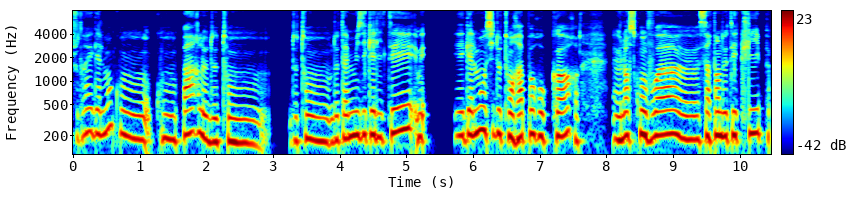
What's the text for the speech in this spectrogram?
Je voudrais également qu'on parle de, ton, de, ton, de ta musicalité, mais également aussi de ton rapport au corps. Euh, lorsqu'on voit euh, certains de tes clips,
